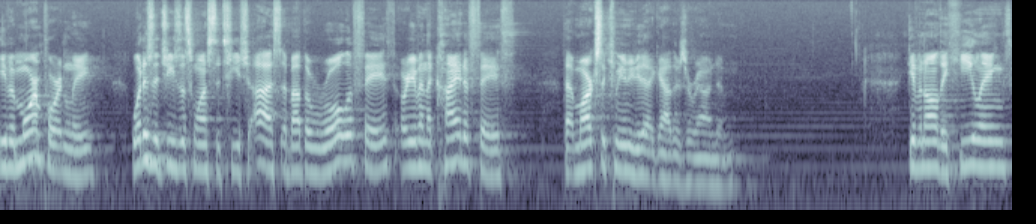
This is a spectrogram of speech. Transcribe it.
Even more importantly, what is it Jesus wants to teach us about the role of faith or even the kind of faith that marks the community that gathers around him? Given all the healings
